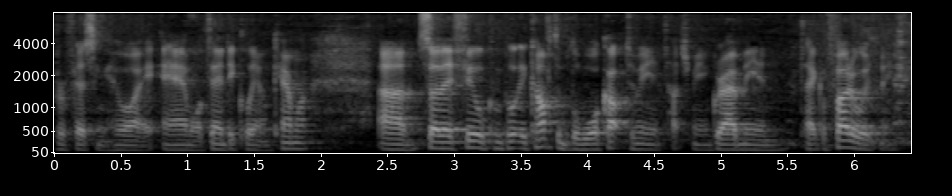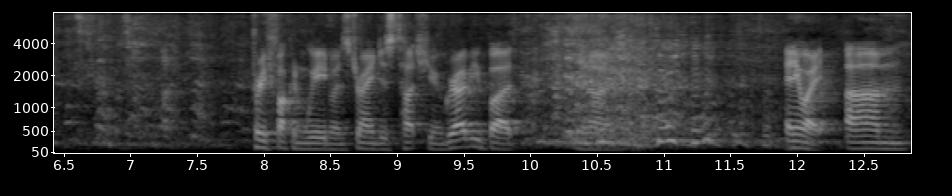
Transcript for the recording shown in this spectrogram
professing who I am authentically on camera. Um, so they feel completely comfortable to walk up to me and touch me and grab me and take a photo with me. Pretty fucking weird when strangers touch you and grab you, but you know. anyway, um,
